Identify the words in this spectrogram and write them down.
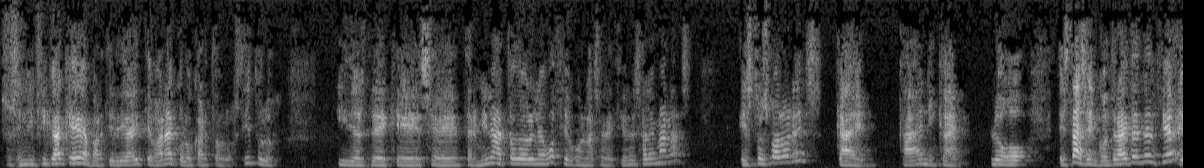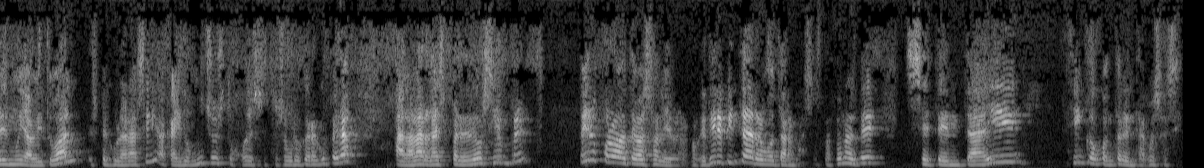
Eso significa que a partir de ahí te van a colocar todos los títulos. Y desde que se termina todo el negocio con las elecciones alemanas, estos valores caen, caen y caen. Luego, estás en contra de tendencia, es muy habitual especular así, ha caído mucho, esto, joder, esto seguro que recupera, a la larga es perdedor siempre, pero por ahora te vas a librar, porque tiene pinta de rebotar más. Esta zona es de 75,30, cosas así.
